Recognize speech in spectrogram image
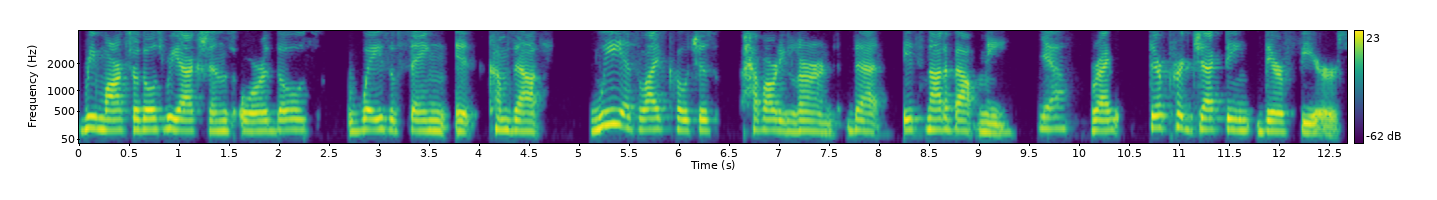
remarks or those reactions or those ways of saying it comes out, we as life coaches have already learned that it's not about me, Yeah. right? They're projecting their fears.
